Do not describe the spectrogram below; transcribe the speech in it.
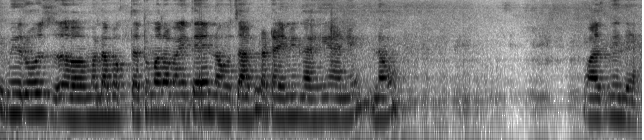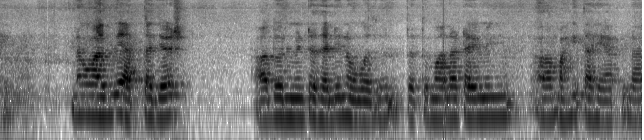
तुम्ही रोज मला बघता तुम्हाला माहिती आहे नऊचा आपला टायमिंग आहे आणि नऊ वाजलेले आहे. नऊ वाजले आत्ता जस्ट दोन मिनटं झाली नऊ वाजून. तर तुम्हाला टायमिंग माहीत आहे आपला.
